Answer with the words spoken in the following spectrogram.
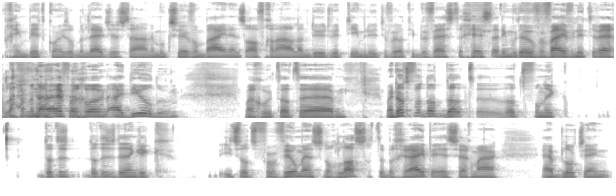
geen bitcoins op mijn ledger staan. Dan moet ik ze weer van Binance af gaan halen. Dan duurt het weer 10 minuten voordat die bevestigd is. En die moet over vijf minuten weg. Laten we nou even gewoon ideal doen. Maar goed, dat, ehm, maar dat, dat, dat, eh, dat vond ik, dat is, dat is denk ik iets wat voor veel mensen nog lastig te begrijpen is, zeg maar. Hè, blockchain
